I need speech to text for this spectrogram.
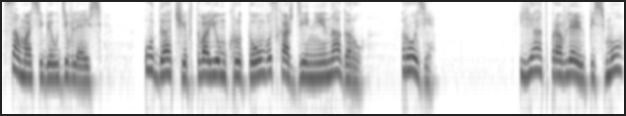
Сама себе удивляюсь. Удачи в твоем крутом восхождении на гору. Рози. Я отправляю письмо,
